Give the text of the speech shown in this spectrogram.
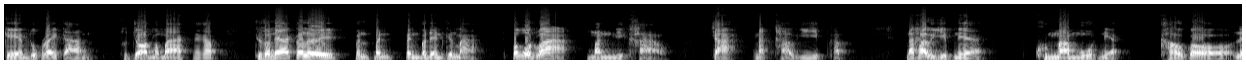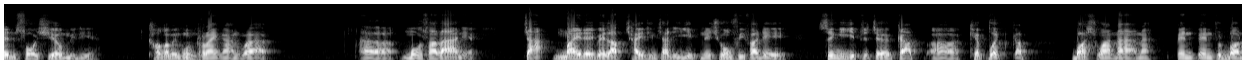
เกมทุกรายการสุดยอดมากๆนะครับ คือตอนนี้ก็เลยเป็นเป็นเป็นประเด็นขึ้นมา ปรากฏว่ามันมีข่าวจากนักข่าวอียิปต์ครับ นักข่าวอียิปต์เนี่ย คุณมามูดเนี่ยเขาก็เล่นโซเชียลมีเดียเขาก็เป็นคนรายงานว่าโมซาร่าเนี่ยจะไม่ได้ไปรับใช้ทีมชาติอียิปต์ในช่วงฟีฟ่าเดย์ซึ่งอียิปต์จะเจอกับเคปเวิร์ดกับบอสวานานะเป็นเป็นฟุตบอล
